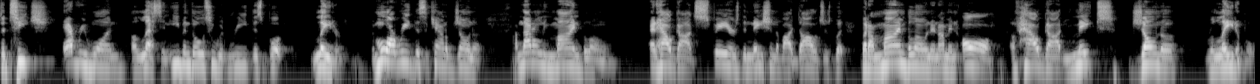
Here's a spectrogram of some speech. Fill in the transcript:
to teach everyone a lesson, even those who would read this book later. The more I read this account of Jonah, I'm not only mind blown at how God spares the nation of idolaters, but, but I'm mind blown and I'm in awe of how God makes Jonah relatable.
